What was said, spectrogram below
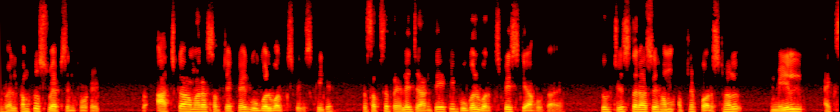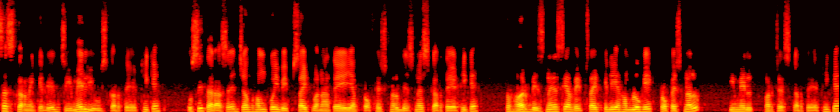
वेलकम टू स्वेप्स इन्फोटेक तो आज का हमारा सब्जेक्ट है गूगल वर्कस्पेस ठीक है? तो सबसे पहले जानते हैं कि गूगल वर्कस्पेस क्या होता है। तो जिस तरह से हम अपने पर्सनल मेल एक्सेस करने के लिए जीमेल यूज़ करते हैं, ठीक है? उसी तरह से जब हम कोई वेबसाइट बनाते हैं या प्रोफेशनल बिज़नेस करते हैं, ठीक है? तो हर बिज़नेस या वेबसाइट के लिए हम लोग एक प्रोफेशनल ईमेल परचेस करते हैं, ठीक है?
